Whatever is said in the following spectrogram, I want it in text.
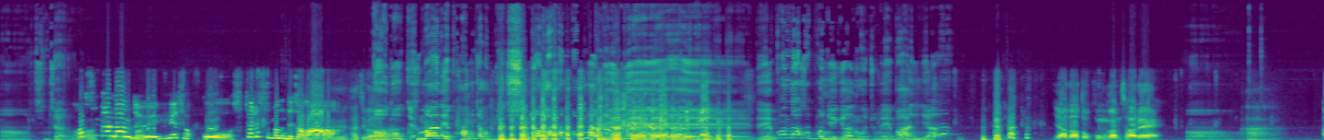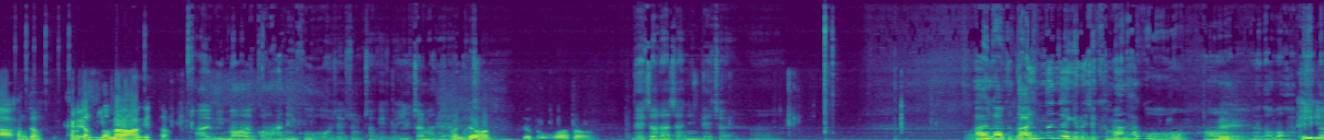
어 진짜로 아, 하지 말라는데 왜 해, 자꾸. 스트레스 받는다잖아. 그래, 하지 마. 너도 그만해 방장 미친년아 한 번만 얘기해 네 번 다섯 번 얘기하는 건 좀 에바 아니냐? 야 나도 공감 잘해 어, 아, 아 당장 그랬어? 당장 민망하겠다. 아 민망할 건 아니고 이제 좀 저기 뭐 일절만 해라 반장아 진짜 너무하다. 내절 하자니 내절 어. 아이고 아무튼 나 힘든 얘기는 이제 그만하고 어 그래. 그냥 넘어갑시다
